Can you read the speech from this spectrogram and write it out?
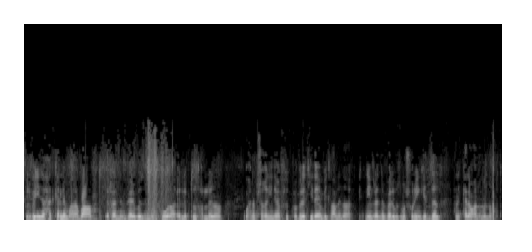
في الفيديو ده هتكلم على بعض ال random variables المشهورة اللي بتظهر لنا وإحنا شغالين دايما في ال probability دايما بيطلع لنا اتنين random variables مشهورين جدا. هنتكلم عنهم النهارده.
